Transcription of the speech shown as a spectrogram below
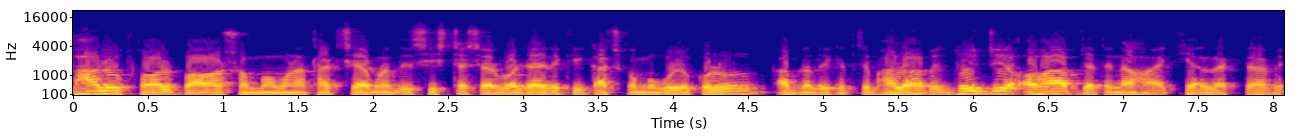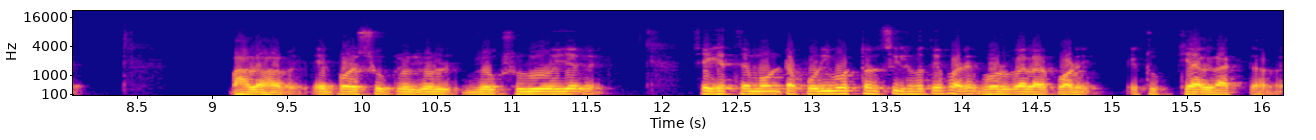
ভালো ফল পাওয়ার সম্ভাবনা থাকছে আপনাদের, শিষ্টাচার বজায় রেখে কাজকর্মগুলো করুন, আপনাদের ক্ষেত্রে ভালো হবে। ধৈর্যের অভাব যাতে না হয়, খেয়াল রাখতে হবে। ভালো হবে। এরপরে শুক্র যোগ শুরু হয়ে যাবে। সেক্ষেত্রে মনটা পরিবর্তনশীল হতে পারে, ভোরবেলার পরে একটু খেয়াল রাখতে হবে।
